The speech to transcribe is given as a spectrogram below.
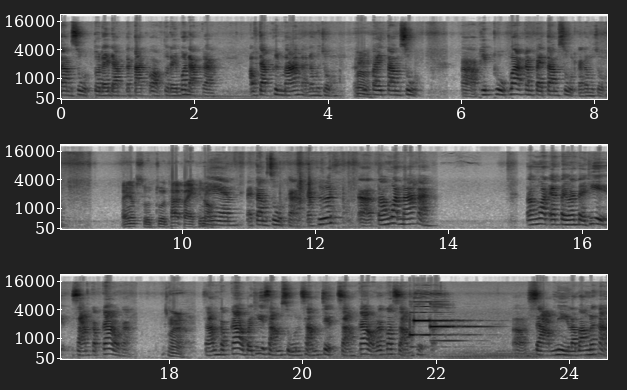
ตามสูตรตัวใดดับกระตัดออกตัวใดบ่ดับกะเอาจับขึ้นมาค่ะท่านผู้ชมก็คือไปตามสูตร อ่าผิดถูกว่ากันไปตามสูตรค่ะท่านผู้ชมไปน้ำสูตรสูตรผ้าไปพี่น้องแมนไปตามสูตรค่ะ ก็คืออ่าต้องงวดมาค่ะ ต้องงวดแอดไปไว้ไปที่สามกับเก้าค่ะอ่าสามกับเก้าไปที่สามศูนย์สามเจ็ดสามเก้าแล้วก็สามหกค่ะอ่าสามนี่ระวังนะค่ะ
